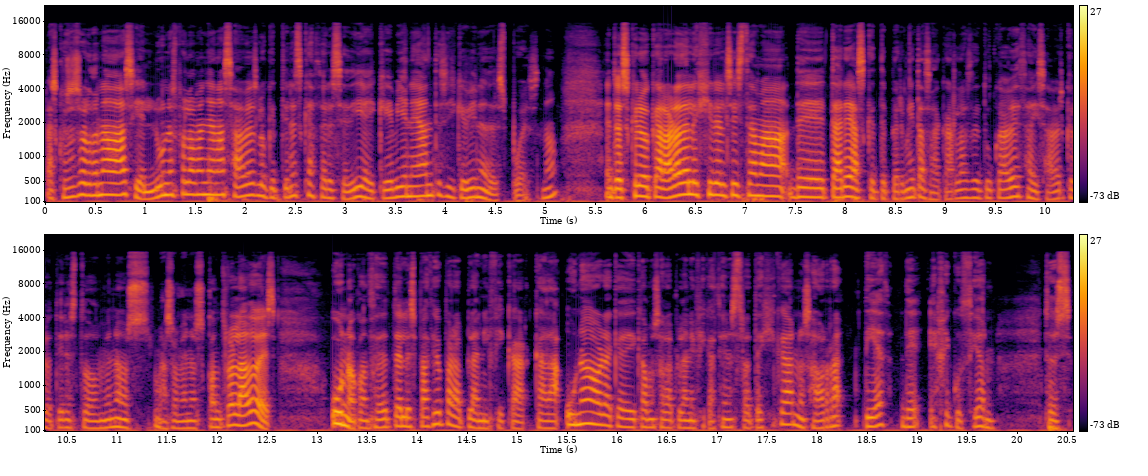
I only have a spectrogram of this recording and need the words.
las cosas ordenadas y el lunes por la mañana sabes lo que tienes que hacer ese día y qué viene antes y qué viene después, ¿no? Entonces creo que a la hora de elegir el sistema de tareas que te permita sacarlas de tu cabeza y saber que lo tienes todo menos, más o menos controlado es uno, concédete el espacio para planificar. Cada una hora que dedicamos a la planificación estratégica nos ahorra 10 de ejecución. Entonces,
